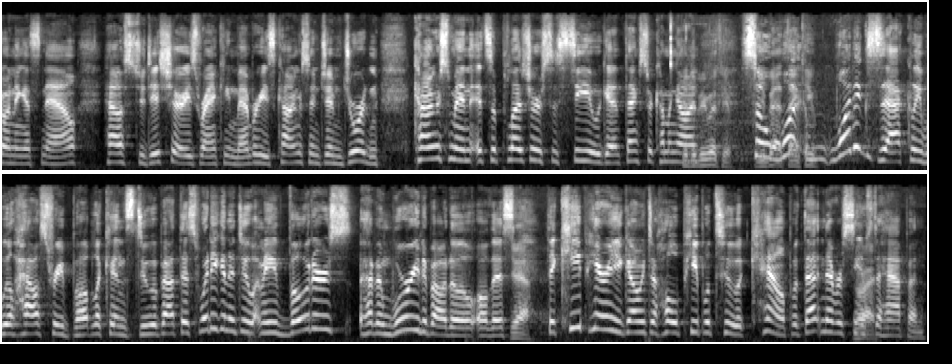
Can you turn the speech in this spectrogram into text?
joining us now, House Judiciary's ranking member. He's Congressman Jim Jordan. Congressman, it's a pleasure to see you again. Thanks for coming on. Good to be with you. So, you what what exactly will House Republicans do about this? What are you going to do? I mean, voters have been worried about all, all this. Yeah. They keep hearing you're going to hold people to account, but that never seems Right. to happen.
